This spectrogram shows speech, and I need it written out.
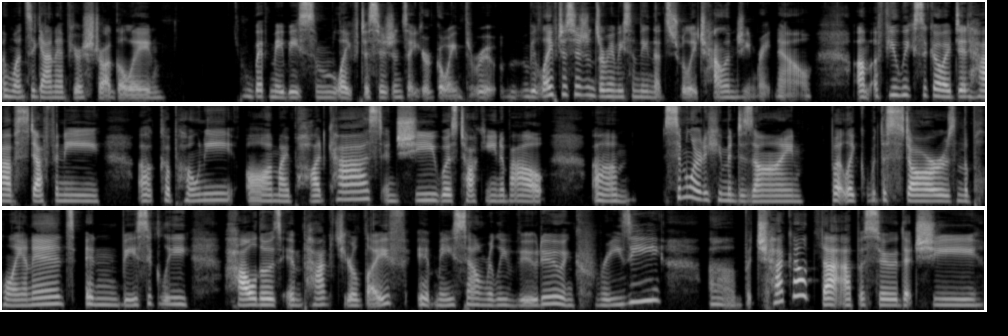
And once again, if you're struggling, with maybe some life decisions that you're going through. Life decisions or maybe something that's really challenging right now. Um, a few weeks ago, I did have Stephanie uh, Capone on my podcast, and she was talking about um, similar to human design, but like with the stars and the planets and basically how those impact your life. It may sound really voodoo and crazy, um, but check out that episode that she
